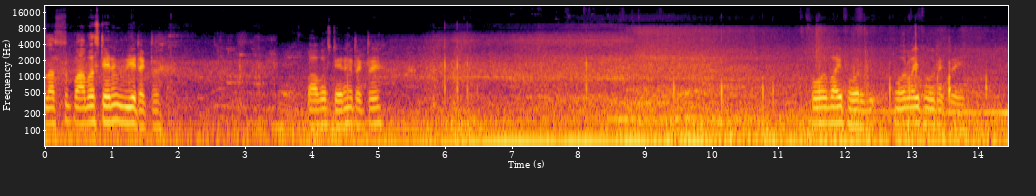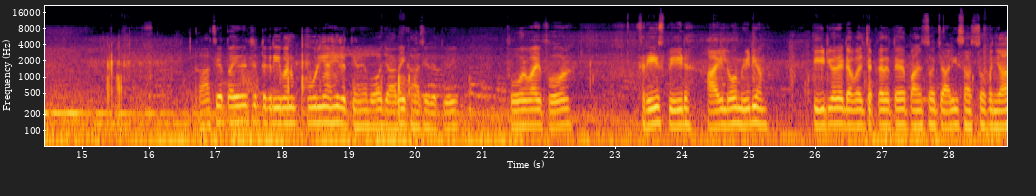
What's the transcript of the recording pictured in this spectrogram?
ਪਲੱਸ ਪਾਵਰ ਸਟੀering ਵੀ ਹੈ ਟਰੈਕਟਰ। ਪਾਵਰ ਸਟੀering ਟਰੈਕਟਰ ਹੈ। Four by four four by four tractor ਹੈ ਖਾਸੀਅਤ ਤਾਂ ਇਹਦੇ ਚ ਤਕਰੀਬਨ ਪੂਰੀਆਂ ਹੀ ਦਿੱਤੀਆਂ ਹੋਈਆਂ, ਬਹੁਤ ਜ਼ਿਆਦਾ ਹੀ ਖਾਸੀਅਤ ਦਿੱਤੀ ਹੋਈ। 4x4 3 speed high low medium PTO ਦੇ ਡਬਲ ਚੱਕਰ ਦਿੱਤੇ 540 750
